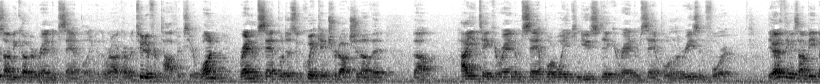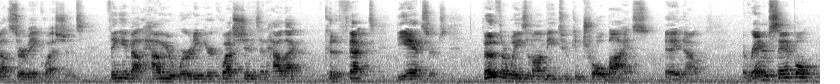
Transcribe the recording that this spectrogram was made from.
zombie covering random sampling, and then we're going to cover two different topics here. One, random sample, just a quick introduction of it, about how you take a random sample or what you can use to take a random sample and the reason for it. The other thing is to be about survey questions, thinking about how you're wording your questions and how that could affect the answers. Both are ways of OMB to control bias. Okay, now, a random sample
